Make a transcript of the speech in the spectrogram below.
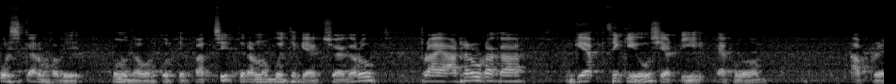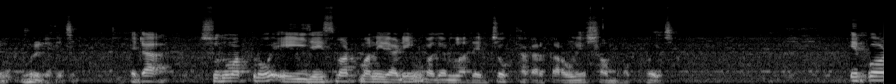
পরিষ্কারভাবে অনুধাবন করতে পারছি। তিরানব্বই থেকে একশো এগারো, প্রায় আঠারো টাকা গ্যাপ থেকেও শেয়ারটি এখনও আপট্রেন্ড ধরে রেখেছে। এটা শুধুমাত্র এই যে স্মার্ট মানি র্যাডিং বা গ্যামলাদের চোখ থাকার কারণে সম্ভব হয়েছে। এরপর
